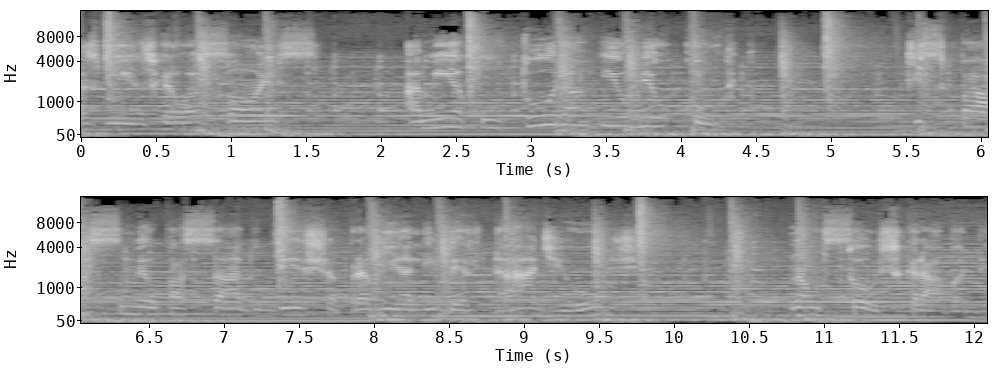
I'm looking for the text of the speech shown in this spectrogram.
as minhas relações, a minha cultura e o meu corpo. Que espaço meu passado deixa para minha liberdade hoje? Não sou escrava dele.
